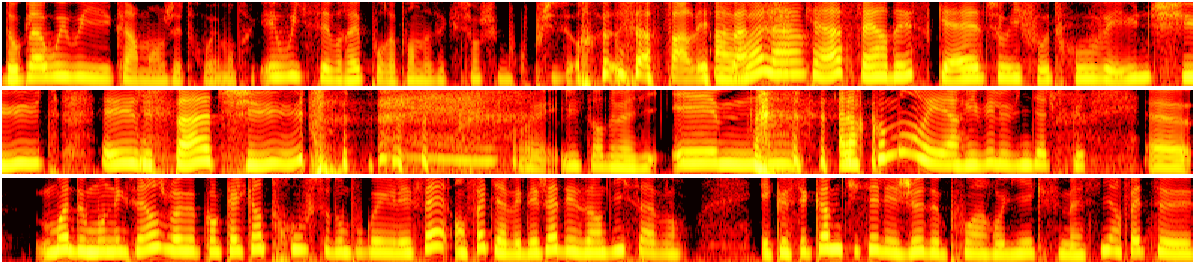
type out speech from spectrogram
Donc là, oui, oui, clairement, j'ai trouvé mon truc. Et oui, c'est vrai, pour répondre à ta question, je suis beaucoup plus heureuse à parler de Ah ça voilà qu'à faire des sketchs où il faut trouver une chute et j'ai pas de chute. Ouais, l'histoire de ma vie. Et hum, alors, comment est arrivé le vintage? Parce que euh, moi, de mon expérience, je vois que quand quelqu'un trouve ce dont pourquoi il est fait, en fait, il y avait déjà des indices avant. Et que c'est comme, tu sais, les jeux de points reliés que fait ma fille. En fait, euh,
